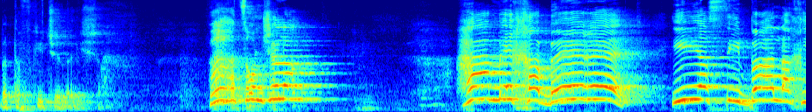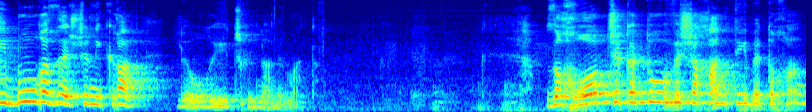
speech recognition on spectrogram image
בתפקיד של האישה? מה הרצון שלה? המחברת. היא הסיבה לחיבור הזה שנקרא להוריד שכינה למטה. זוכרות שכתוב ושכנתי בתוכם?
